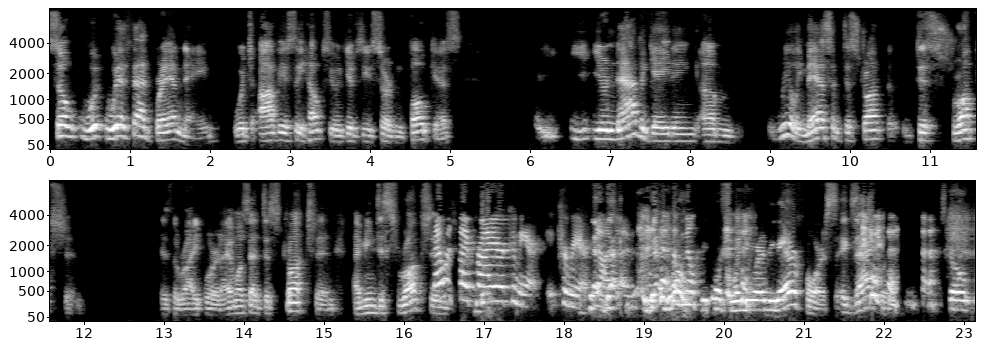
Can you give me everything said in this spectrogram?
So w- with that brand name, which obviously helps you and gives you certain focus, y- you're navigating um, really massive disrupt- disruption is the right word. I almost said destruction. I mean disruption. That was my prior career. Career. Yeah, no, no, because when you were in the Air Force, exactly. so,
